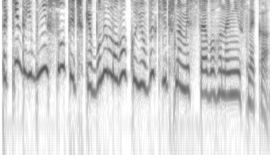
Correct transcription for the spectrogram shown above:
Такі дрібні сутички були морокою виключно місцевого намісника.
